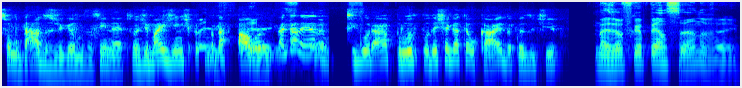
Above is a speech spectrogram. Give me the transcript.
soldados, digamos assim, né? Precisam de mais gente pra é, dar pau é, na galera. É. Segurar pro Luffy poder chegar até o Kaido, coisa do tipo. Mas eu fiquei pensando, velho.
